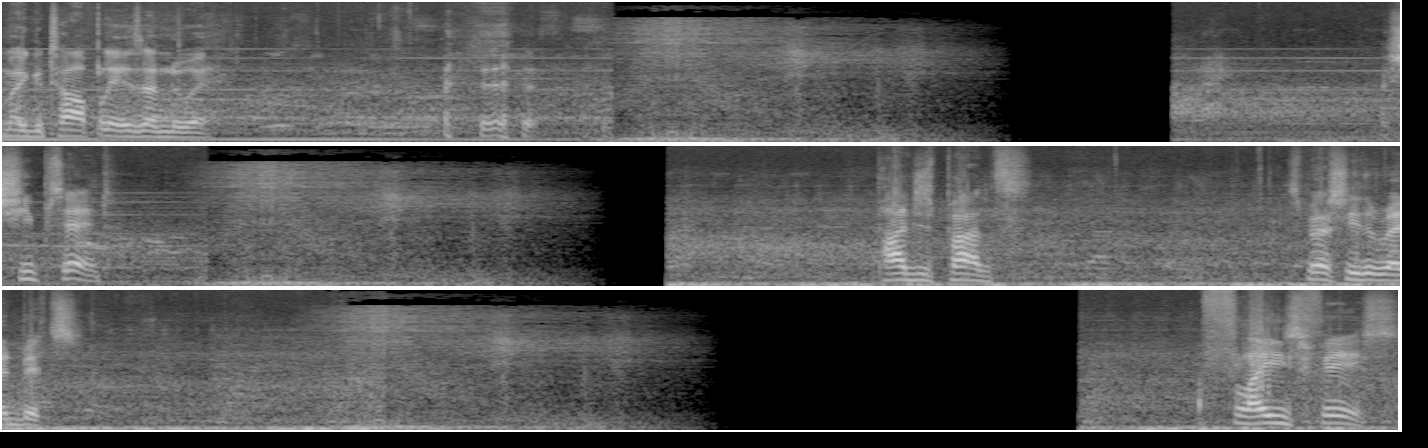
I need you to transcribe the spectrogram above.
My guitar player's underwear. a sheep's head. Padge's pants. Especially the red bits. A fly's face.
